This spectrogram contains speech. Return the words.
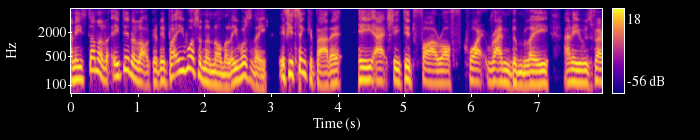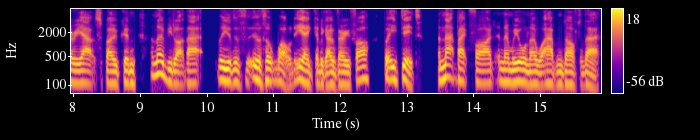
and he's done a lot, he did a lot of good. But he was an anomaly, wasn't he? If you think about it, he actually did fire off quite randomly, and he was very outspoken, and nobody like that. Have thought, well, he ain't going to go very far, but he did, and that backfired. And then we all know what happened after that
